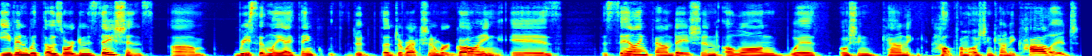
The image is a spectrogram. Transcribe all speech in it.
even with those organizations. Um, recently, I think the, the direction we're going is the Sailing Foundation, along with Ocean County help from Ocean County College,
